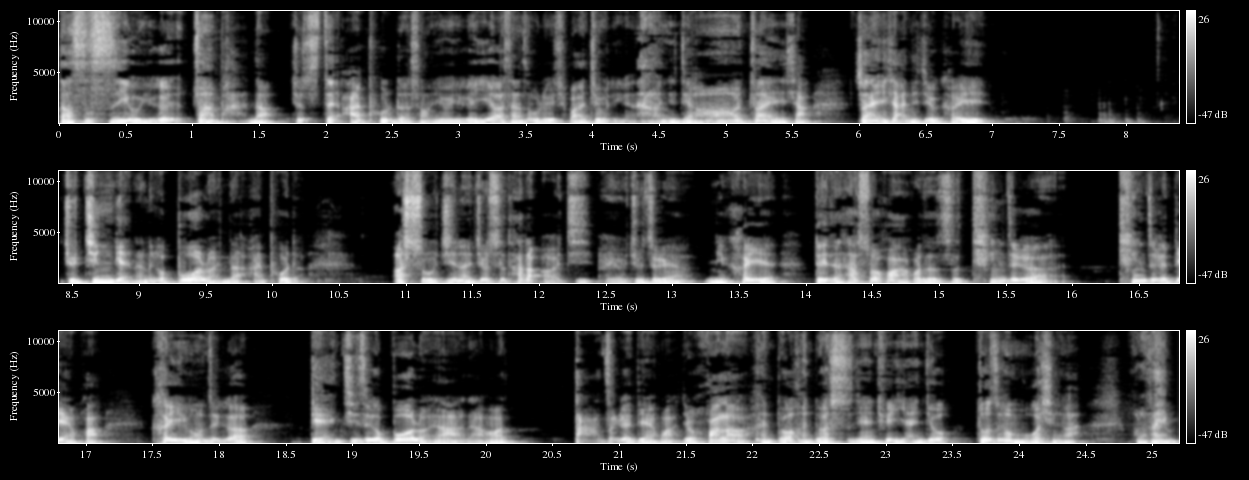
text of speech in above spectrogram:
当时是有一个转盘的，就是在 iPod 上有一个一二三四五六七八九零，然后你这样啊转一下，转一下你就可以。就经典的那个波轮的 iPod，而手机呢就是它的耳机，哎呦就这个样，你可以对着它说话，或者是听这个听这个电话，可以用这个点击这个波轮啊，然后打这个电话，就花了很多很多时间去研究做这个模型啊，后来发现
